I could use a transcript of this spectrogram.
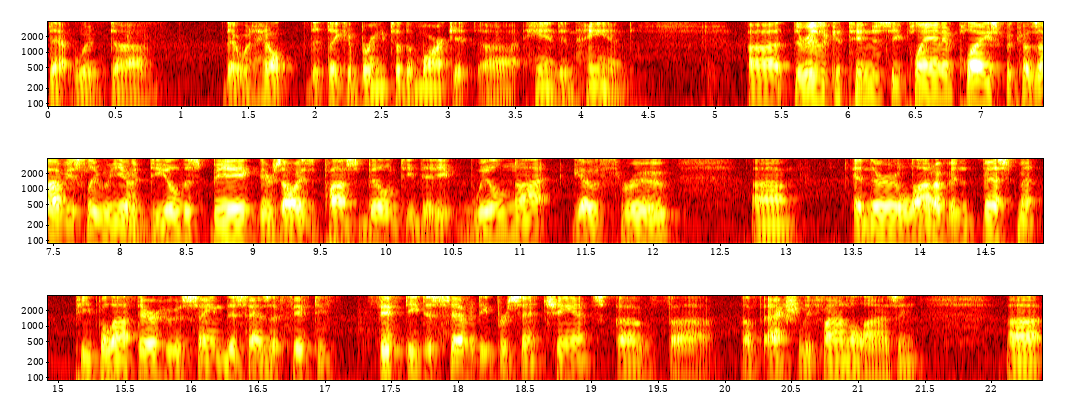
that would uh, that would help that they could bring to the market uh, hand in hand. Uh, there is a contingency plan in place because obviously, when you have a deal this big, there's always a possibility that it will not go through. Um, and there are a lot of investment people out there who are saying this has a 50, 50 to 70 percent chance of uh, of actually finalizing. Uh,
